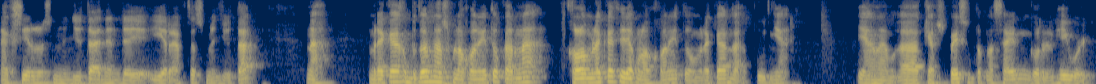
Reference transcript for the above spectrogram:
next year 9 juta dan the year after 9 juta. Nah mereka kebetulan harus melakukan itu karena kalau mereka tidak melakukan itu mereka nggak punya yang uh, cap space untuk ngesain Gordon Hayward.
